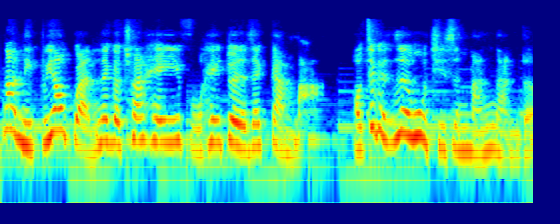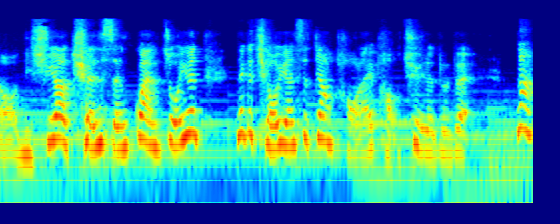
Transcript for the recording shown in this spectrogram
那你不要管那个穿黑衣服黑队的在干嘛。好，这个任务其实蛮难的哦，你需要全神贯注，因为那个球员是这样跑来跑去的，对不对？那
